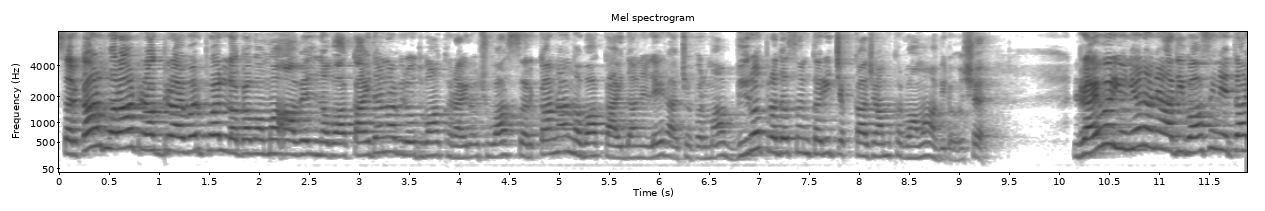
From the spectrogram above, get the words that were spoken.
સરકાર દ્વારા ટ્રક ડ્રાઈવર પર લગાવવામાં આવેલ નવા કાયદાના વિરોધમાં કરાઈ રજૂઆત સરકારના નવા કાયદાને લઈ રાજ્યભરમાં વિરોધ પ્રદર્શન કરી ચક્કાજામ કરવામાં આવી રહ્યો છે. ડ્રાઈવર યુનિયન અને આદિવાસી નેતા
